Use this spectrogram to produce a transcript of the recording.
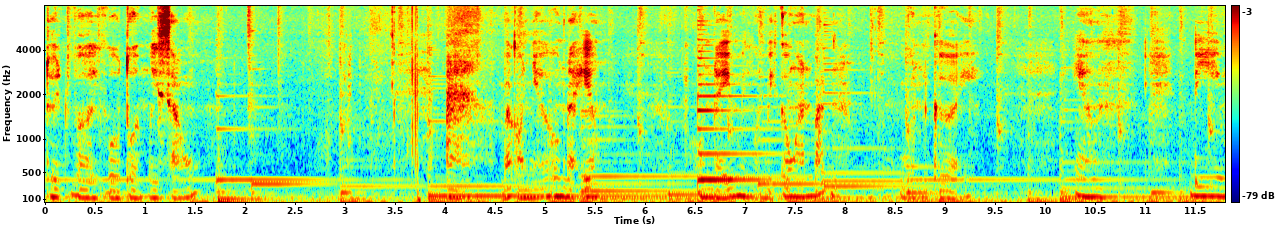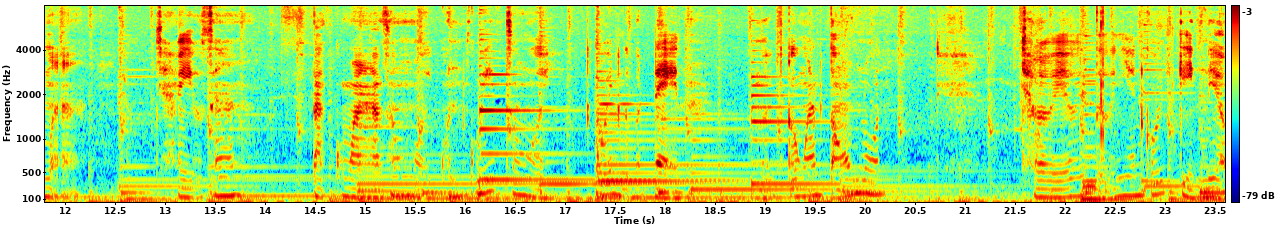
tuyệt vời của tuổi 16 xong rồi quấn quýt xong rồi quên cả bật đèn. Rồi công an tóm luôn. Trời ơi, tự nhiên có cái kỷ niệm.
